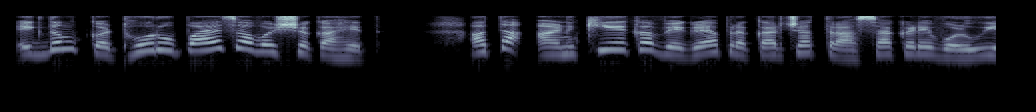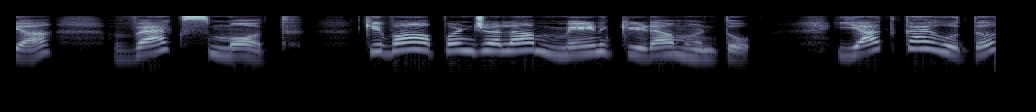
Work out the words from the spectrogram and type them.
एकदम कठोर उपायच आवश्यक आहेत. आता आणखी एका वेगळ्या प्रकारच्या त्रासाकडे वळूया वॅक्स मॉथ. किंवा आपण ज्याला मेण किडा म्हणतो. यात काय होतं?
